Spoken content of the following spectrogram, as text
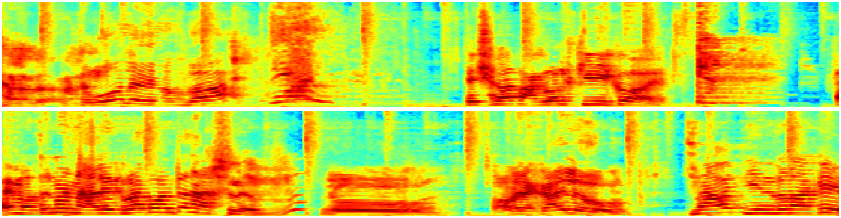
হ্যাঁ, আব্বা। এই শালা পাগল কি কয়? আমি মতন মানে নালে তোরা কোন না আসলো? ও আমি একাইলো না ওই তিনজন আগে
